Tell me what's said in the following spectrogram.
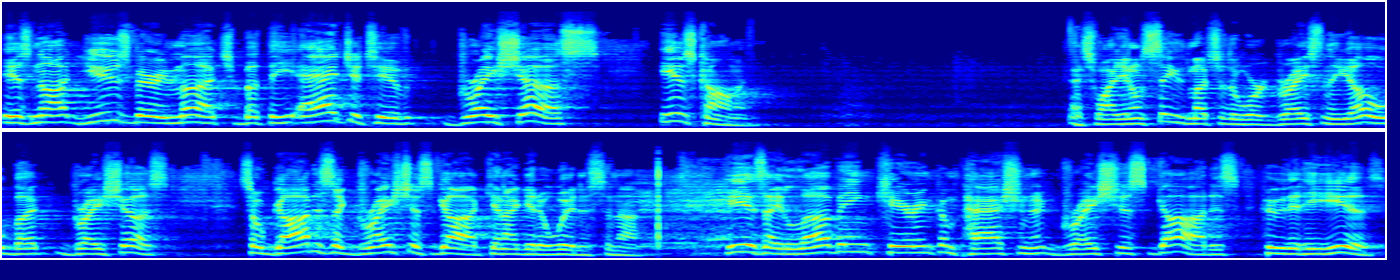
is not used very much, but the adjective gracious is common. That's why you don't see much of the word grace in the Old, but gracious. So God is a gracious God. Can I get a witness tonight? He is a loving, caring, compassionate, gracious God is who that he is.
